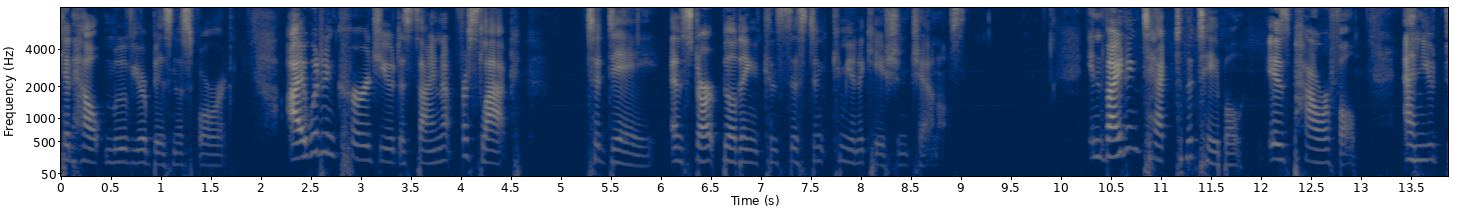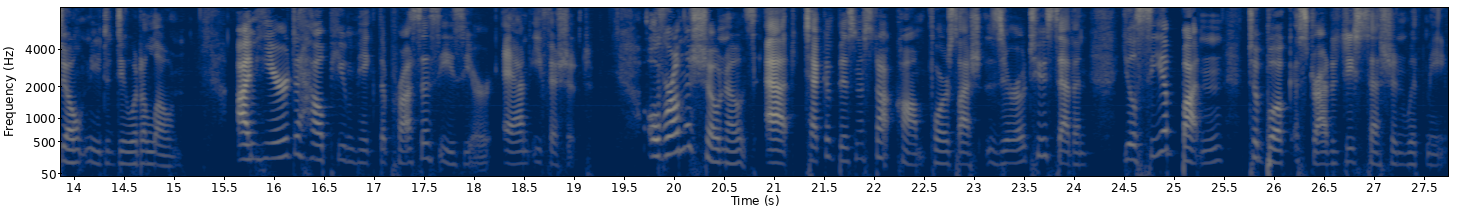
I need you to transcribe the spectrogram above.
can help move your business forward. I would encourage you to sign up for Slack today and start building consistent communication channels. Inviting tech to the table is powerful and you don't need to do it alone. I'm here to help you make the process easier and efficient. Over on the show notes at techofbusiness.com forward slash 027, you'll see a button to book a strategy session with me.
